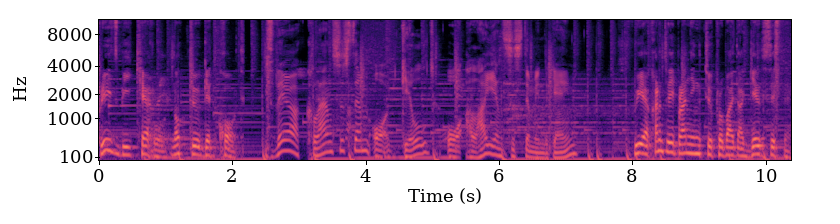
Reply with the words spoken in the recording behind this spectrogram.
Please be careful not to get caught. Is there a clan system or guild or alliance system in the game? We are currently planning to provide a guild system.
